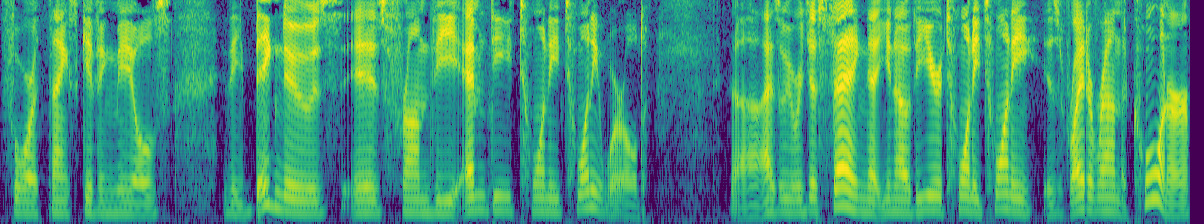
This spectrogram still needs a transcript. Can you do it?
for Thanksgiving meals. The big news is from the MD 2020 world. Uh, as we were just saying, that you know the year 2020 is right around the corner,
